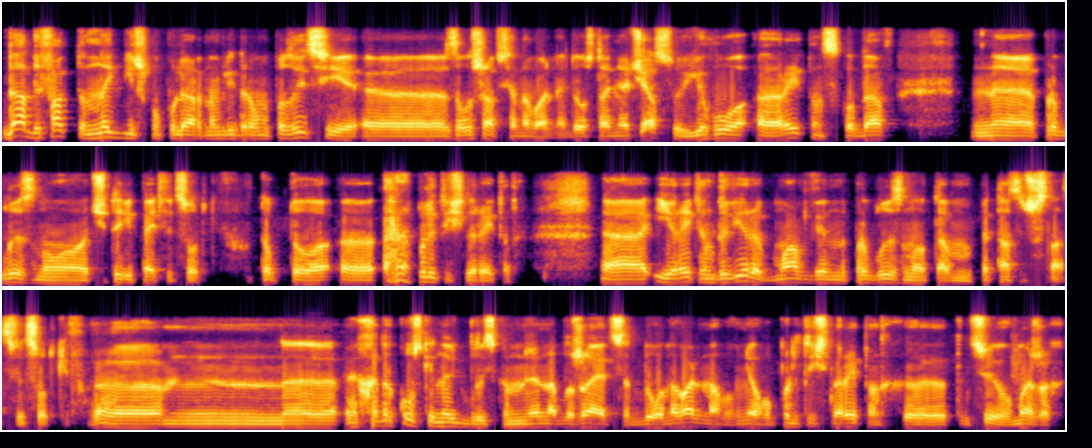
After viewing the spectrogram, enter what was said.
Да, де факто найбільш популярним лідером опозиції залишався Навальний до останнього часу. Його рейтинг складав приблизно 4-5%. Тобто е, політичний рейтинг е, і рейтинг довіри мав він приблизно там 15-16%. Е, Ходорковський навіть близько не наближається до Навального. В нього політичний рейтинг танцює в межах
